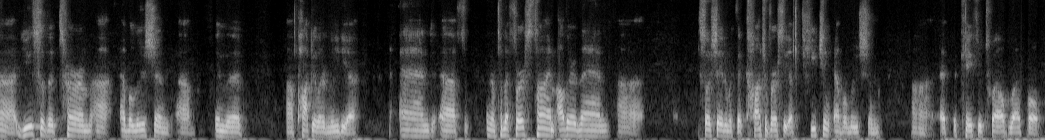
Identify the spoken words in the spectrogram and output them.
uh, use of the term uh, evolution um, in the popular media, and you know, for the first time, other than associated with the controversy of teaching evolution at the K through 12 level,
